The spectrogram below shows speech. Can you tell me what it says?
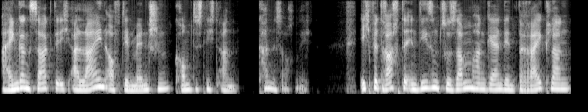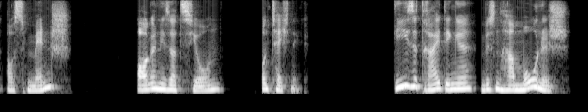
Eingangs sagte ich, allein auf den Menschen kommt es nicht an, kann es auch nicht. Ich betrachte in diesem Zusammenhang gern den Dreiklang aus Mensch, Organisation und Technik. Diese drei Dinge müssen harmonisch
